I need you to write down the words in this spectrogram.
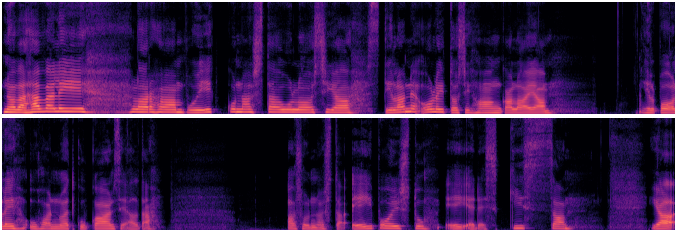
No vähän väliin Larha ampui ikkunasta ulos ja tilanne oli tosi hankala ja Ilpo oli uhannut, että kukaan sieltä asunnosta ei poistu, ei edes kissa. Ja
